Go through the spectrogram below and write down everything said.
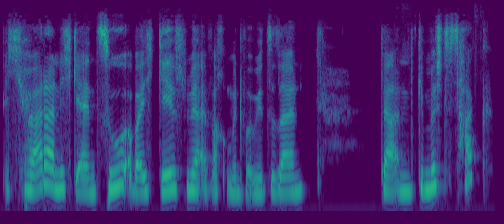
ich höre da nicht gern zu, aber ich gebe es mir einfach, um informiert zu sein. Dann gemischtes Hack.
